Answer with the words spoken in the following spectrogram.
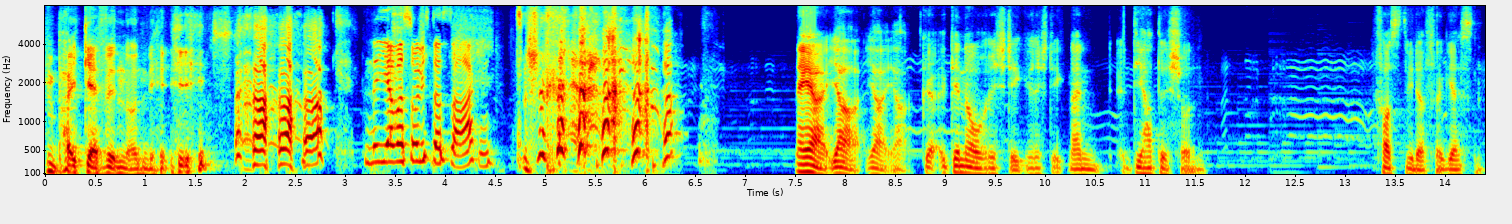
Bei Gavin und ich. Naja, was soll ich da sagen? Naja, ja, ja, ja, ge- genau, richtig, richtig. Nein, die hatte ich schon fast wieder vergessen.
